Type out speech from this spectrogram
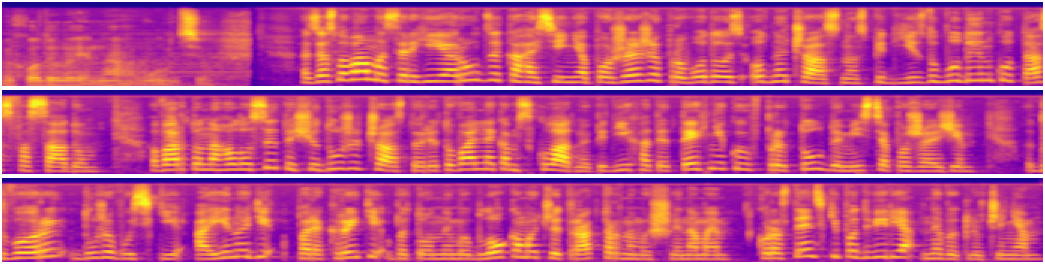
виходили на вулицю. За словами Сергія Рудзика, гасіння пожежі проводилось одночасно з під'їзду будинку та з фасаду. Варто наголосити, що дуже часто рятувальникам складно під'їхати технікою впритул до місця пожежі. Двори дуже вузькі, а іноді перекриті бетонними блоками чи тракторними шинами. Коростенські подвір'я – не виключення.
